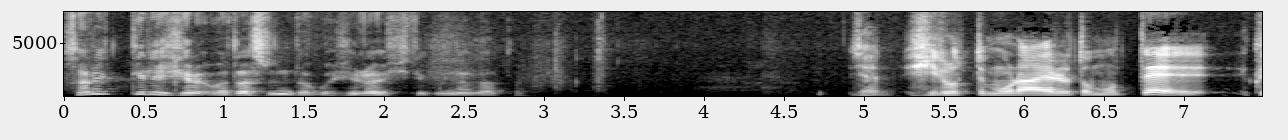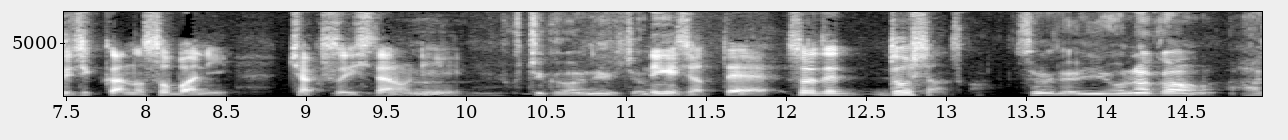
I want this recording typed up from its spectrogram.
それっきり私のとこ拾いしてくれなかった。じゃあ拾ってもらえると思って駆逐艦のそばに着水したのに駆逐艦が逃げちゃった。逃げちゃってそれでどうしたんですか？それで夜中8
